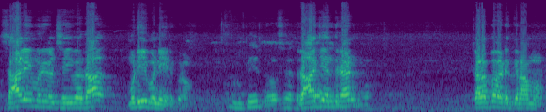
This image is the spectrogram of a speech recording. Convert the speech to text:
சாலை மறியல் செய்வதா முடிவு பண்ணியிருக்கிறோம். ராஜேந்திரன் களப்பாடு கிராமம்.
